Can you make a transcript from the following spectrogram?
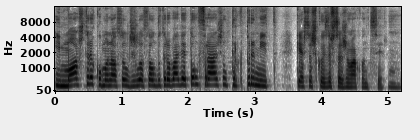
e mostra como a nossa legislação do trabalho é tão frágil porque permite que estas coisas estejam a acontecer. Hum.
